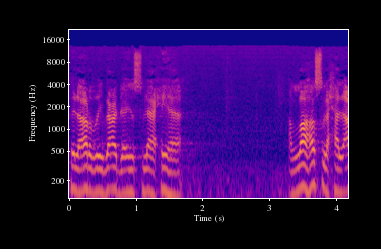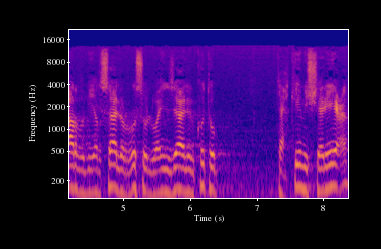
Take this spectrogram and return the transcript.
في الأرض بعد إصلاحها. الله أصلح الأرض بإرسال الرسل وإنزال الكتب تحكيم الشريعة.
